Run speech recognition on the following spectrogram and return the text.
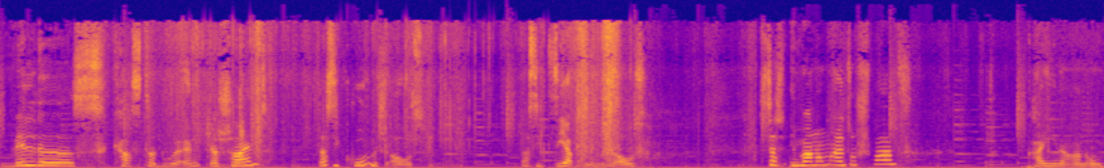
wildes Castadur erscheint. Das sieht komisch aus. Das sieht sehr komisch aus. Ist das immer noch mal so schwarz? Keine Ahnung.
